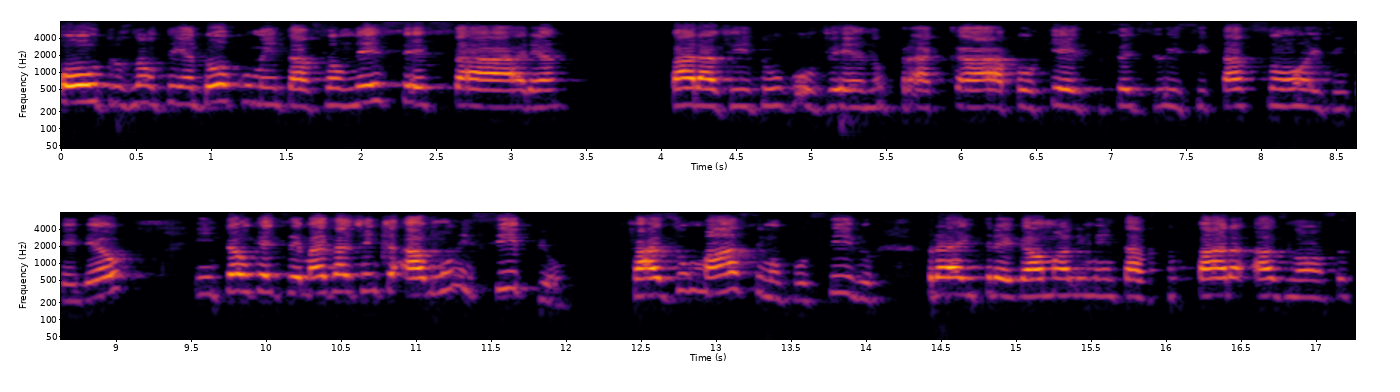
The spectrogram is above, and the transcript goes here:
outros não têm a documentação necessária para vir do governo para cá, porque precisa de licitações, entendeu? Então, quer dizer, mas a gente, o município faz o máximo possível para entregar uma alimentação para as nossas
